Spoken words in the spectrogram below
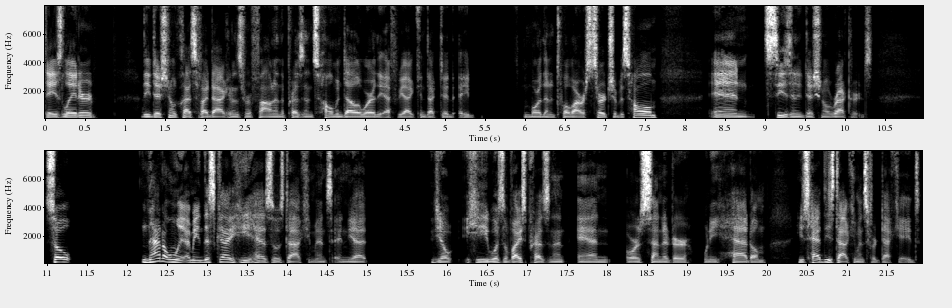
Days later, the additional classified documents were found in the president's home in Delaware. The FBI conducted a more than a 12 hour search of his home and seized additional records. So, not only, I mean, this guy, he has those documents, and yet, you know, he was a vice president and or a senator when he had them. He's had these documents for decades,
